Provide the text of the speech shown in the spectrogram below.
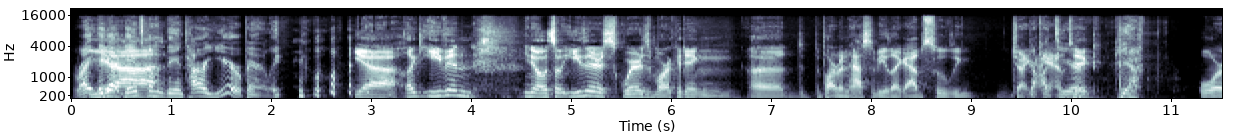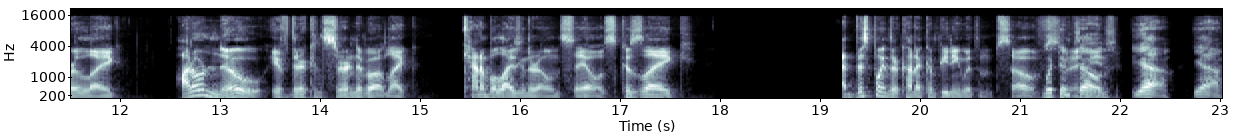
right? They got games coming the entire year apparently. yeah, like even you know, so either Square's marketing uh, department has to be like absolutely gigantic. Yeah. Or like I don't know if they're concerned about like cannibalizing their own sales cuz like at this point they're kind of competing with themselves. With themselves. I mean? Yeah. Yeah.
